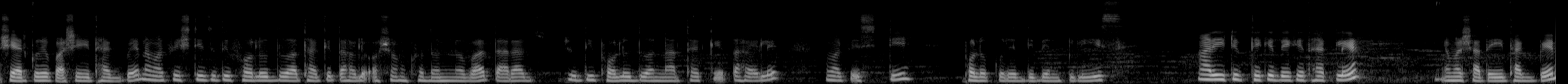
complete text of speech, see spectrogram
শেয়ার করে পাশেই থাকবেন। আমার পেজটি যদি ফলো দেওয়া থাকে, তাহলে অসংখ্য ধন্যবাদ। তারা যদি ফলো দেওয়া না থাকে, তাহলে আমার পেজটি ফলো করে দিবেন প্লিজ আর ইউটিউব থেকে দেখে থাকলে আমার সাথেই থাকবেন।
